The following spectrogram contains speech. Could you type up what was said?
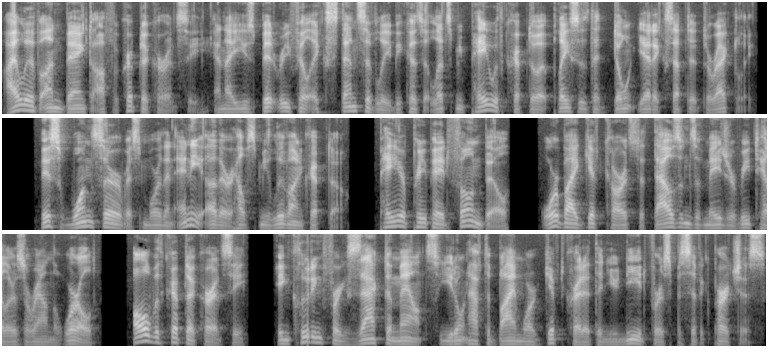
I live unbanked off of cryptocurrency, and I use Bitrefill extensively because it lets me pay with crypto at places that don't yet accept it directly. This one service, more than any other, helps me live on crypto, pay your prepaid phone bill, or buy gift cards to thousands of major retailers around the world, all with cryptocurrency, including for exact amounts so you don't have to buy more gift credit than you need for a specific purchase.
